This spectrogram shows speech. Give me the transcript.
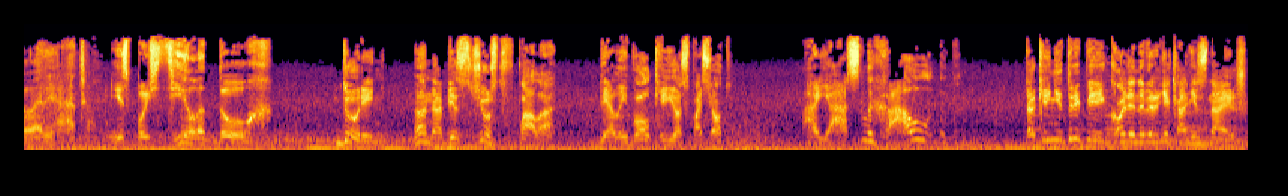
Говорят, испустила дух. Дурень! Она без чувств впала. Белый волк ее спасет. А я слыхал... Так и не трепи, коли наверняка не знаешь.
